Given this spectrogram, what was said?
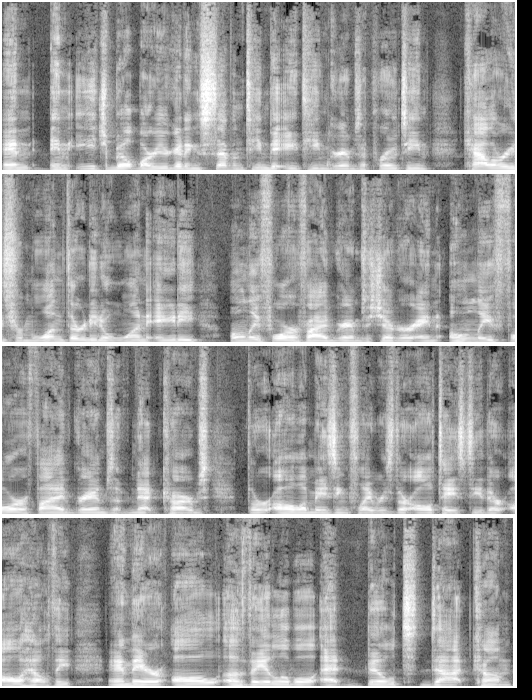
And in each built bar, you're getting 17 to 18 grams of protein, calories from 130 to 180, only 4 or 5 grams of sugar, and only 4 or 5 grams of net carbs. They're all amazing flavors. They're all tasty. They're all healthy, and they are all available at built.com.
